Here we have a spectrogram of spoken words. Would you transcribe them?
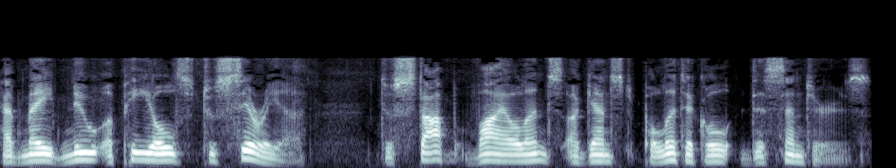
have made new appeals to Syria to stop violence against political dissenters.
